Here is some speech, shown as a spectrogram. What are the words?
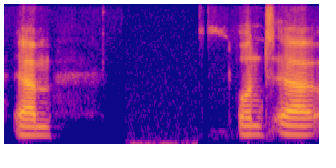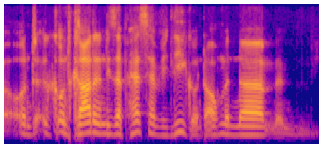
Ähm, und, äh, und, und gerade in dieser Pass-Heavy League und auch mit einer,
